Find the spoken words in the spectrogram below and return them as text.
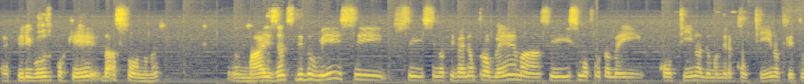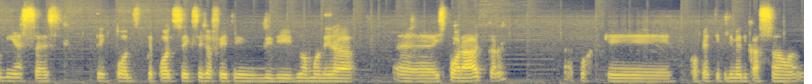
é perigoso porque dá sono, né? Mas antes de dormir, se, se, se não tiver nenhum problema, se isso não for também contínua, de maneira contínua, porque tudo em excesso tem, pode, pode ser que seja feito de, de, de uma maneira é, esporádica, né? É porque qualquer tipo de medicação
